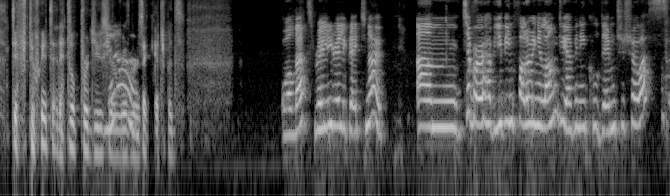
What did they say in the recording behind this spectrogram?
diff to it, and it will produce yeah. your rivers and catchments. Well, that's really really great to know. Um, Tibor, have you been following along? Do you have any cool DEM to show us?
